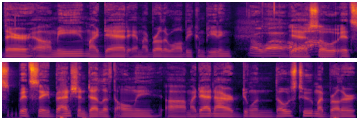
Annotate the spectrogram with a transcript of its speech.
there. Uh, me, my dad, and my brother will all be competing. Oh wow. Yeah, so it's it's a bench and deadlift only. Uh, my dad and I are doing those two. My brother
